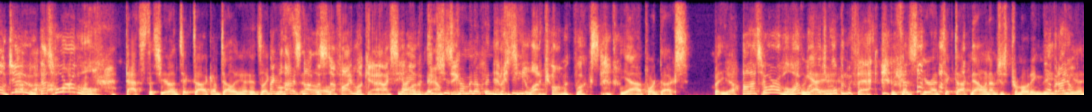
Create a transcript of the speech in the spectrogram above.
Oh, dude, that's horrible. That's the shit on TikTok. I'm telling you, it's like, Right, well, that's not the Oh. stuff I look at. I see a I- lot of it's bouncing. just coming up and the I see a lot of comic books. Yeah, poor ducks. But you know, Oh, that's horrible. Why, why yeah, would you yeah. open with that? because you're on TikTok now, and I'm just promoting the. Yeah, but I don't. uh,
